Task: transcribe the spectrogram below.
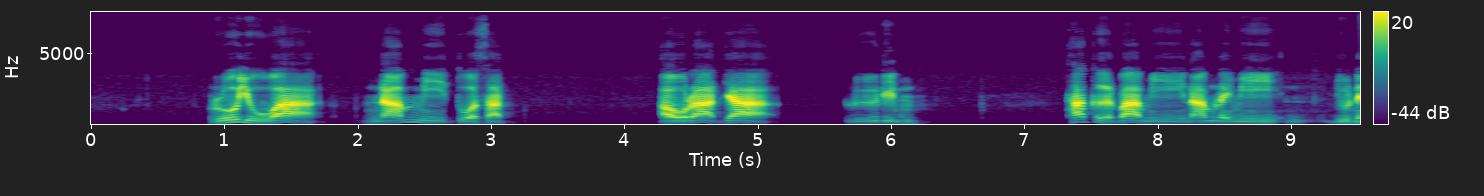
10. รู้อยู่ว่าน้ำมีตัวสัตว์ เอาราดหญ้าหรือดิน ถ้าเกิดว่ามีน้ำในมีอยู่ใน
